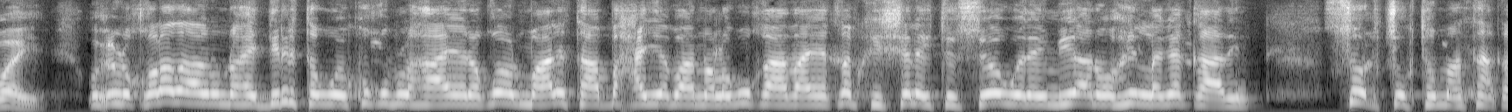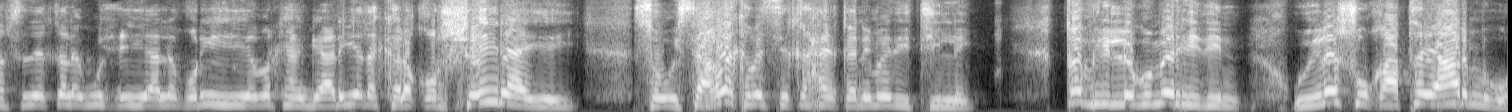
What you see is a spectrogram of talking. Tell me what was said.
Waay wuxuu yidhi qoladaanu nahay dirirta way ku qub lahaayeen qoon maalintaa baxaya baana lagu qaadaya qabkii shalayto soo waday miyaan oohin laga qaadin. Sool joogto maantaan qabsaday qalab wixii yaallay qoryihii iyo markaan gaariyada kale qorshaynayey. Sow isaaqla kama sii qaxay qanimadii tiilay qabri laguma ridin. Wiilashuu qaatay armigu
